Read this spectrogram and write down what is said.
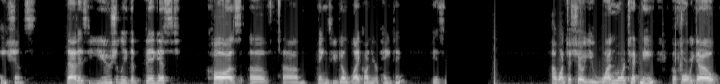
patience. That is usually the biggest cause of um, things you don't like on your painting is I want to show you one more technique before we go,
